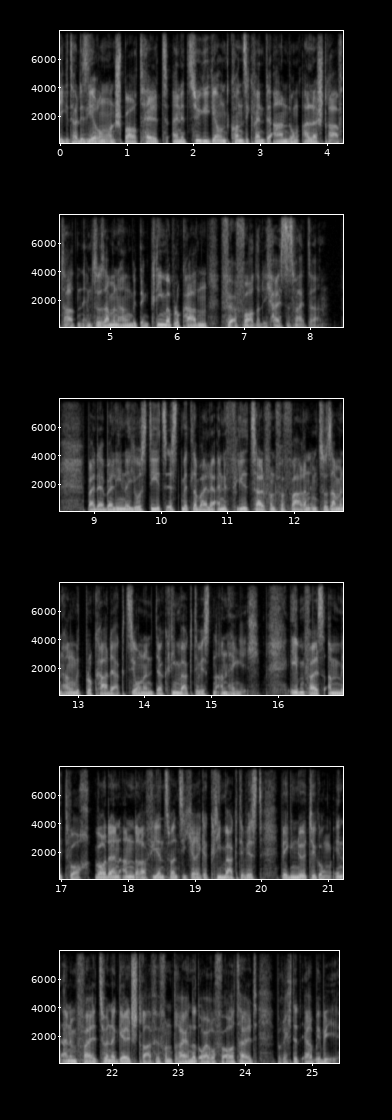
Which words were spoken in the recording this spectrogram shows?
Digitalisierung und Sport hält eine zügige und konsequente Ahndung aller Straftaten im Zusammenhang mit den Klimablockaden für erforderlich, heißt es weiter. Bei der Berliner Justiz ist mittlerweile eine Vielzahl von Verfahren im Zusammenhang mit Blockadeaktionen der Klimaaktivisten anhängig. Ebenfalls am Mittwoch wurde ein anderer 24-jähriger Klimaaktivist wegen Nötigung in einem Fall zu einer Geldstrafe von 300 Euro verurteilt, berichtet RBB.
